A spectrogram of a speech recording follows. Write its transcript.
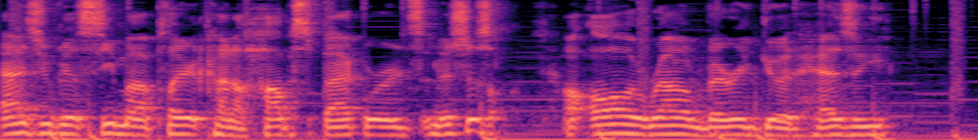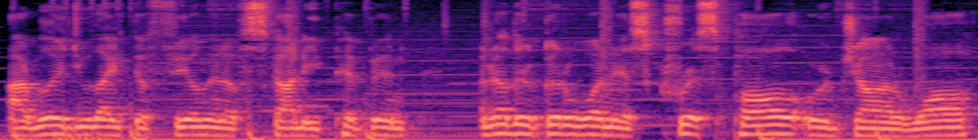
As you can see, my player kind of hops backwards, and it's just an all around very good hezi. I really do like the feeling of Scottie Pippen. Another good one is Chris Paul or John Wall.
